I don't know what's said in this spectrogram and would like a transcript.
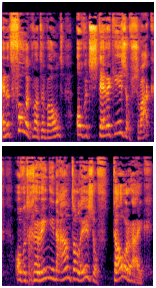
en het volk wat er woont, of het sterk is of zwak, of het gering in aantal is of talrijk.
